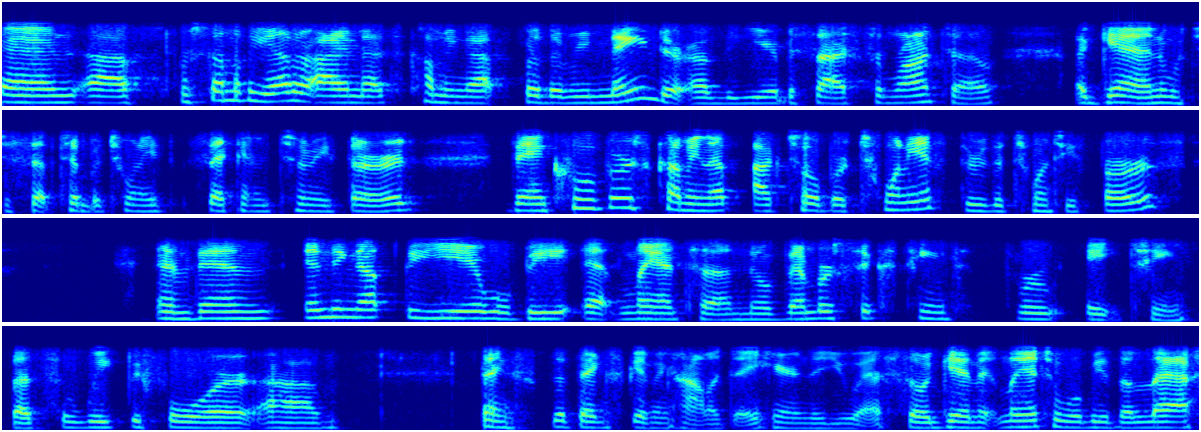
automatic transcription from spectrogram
And uh, for some of the other IMATs coming up for the remainder of the year besides Toronto, again, which is September 22nd and 23rd, Vancouver's coming up October 20th through the 21st. And then ending up the year will be Atlanta, November 16th through 18th. That's the week before um, thanks, the Thanksgiving holiday here in the U.S. So again, Atlanta will be the last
